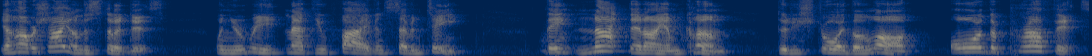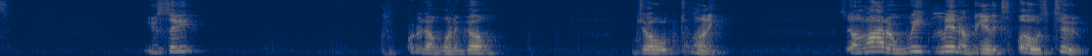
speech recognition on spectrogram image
Yahweh understood this when you read Matthew 5 and 17. Think not that I am come to destroy the law or the prophets. You see? Where did I want to go? Job 20. See, a lot of weak men are being exposed too.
